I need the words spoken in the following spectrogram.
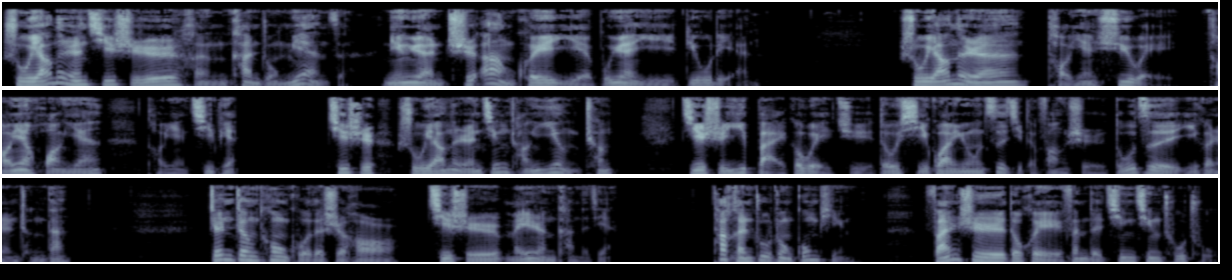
属羊的人其实很看重面子，宁愿吃暗亏也不愿意丢脸。属羊的人讨厌虚伪，讨厌谎言，讨厌欺骗。其实属羊的人经常硬撑，即使一百个委屈，都习惯用自己的方式独自一个人承担。真正痛苦的时候，其实没人看得见。他很注重公平，凡事都会分得清清楚楚，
